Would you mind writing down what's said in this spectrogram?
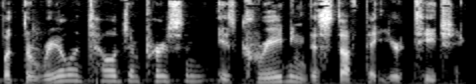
but the real intelligent person is creating the stuff that you're teaching.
